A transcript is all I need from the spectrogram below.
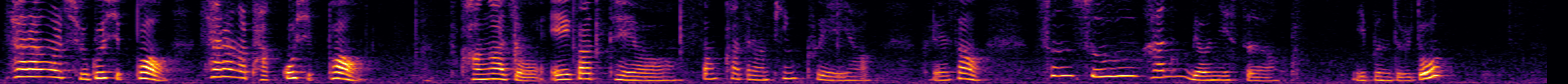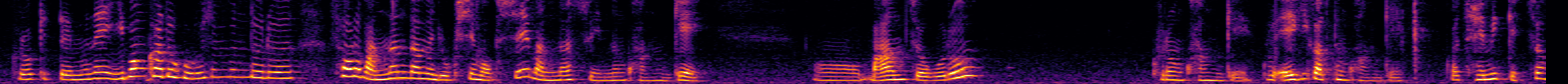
사랑을 주고 싶어, 사랑을 받고 싶어. 강하죠. 애 같아요. 썬카드랑 핑크예요. 그래서 순수한 면이 있어요. 이분들도. 그렇기 때문에 2번 카드 고르신 분들은 서로 만난다면 욕심 없이 만날 수 있는 관계. 어, 마음적으로 그런 관계. 그리고 애기 같은 관계. 재밌겠죠?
